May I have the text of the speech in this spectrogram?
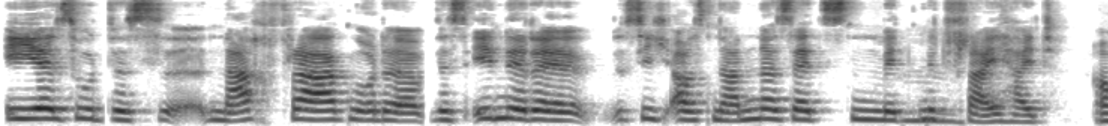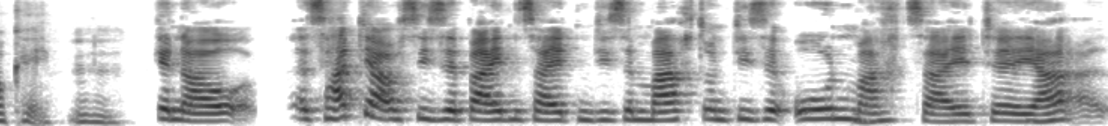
Eher so das äh, Nachfragen oder das innere sich auseinandersetzen mit, Mhm. mit Freiheit. Okay. Mhm. Genau. Es hat ja auch diese beiden Seiten, diese Macht und diese Ohnmachtseite, ja.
